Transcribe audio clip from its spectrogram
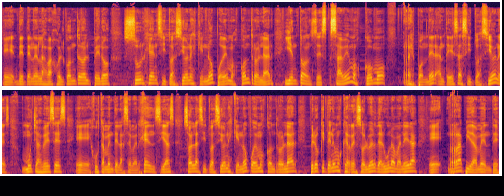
eh, de tenerlas bajo el control, pero surgen situaciones que no podemos controlar y entonces sabemos cómo responder ante esas situaciones. Muchas veces eh, justamente las emergencias son las situaciones que no podemos controlar, pero que tenemos que resolver de alguna manera eh, rápidamente.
